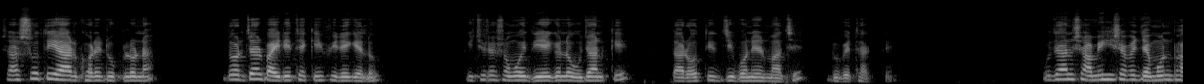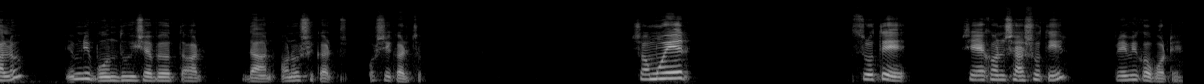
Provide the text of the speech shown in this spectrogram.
শাশ্বতী আর ঘরে ঢুকলো না। দরজার বাইরে থেকে ফিরে গেল। কিছুটা সময় দিয়ে গেল উজানকে তার অতীত জীবনের মাঝে ডুবে থাকতে। উজান স্বামী হিসাবে যেমন ভালো, তেমনি বন্ধু হিসাবেও তার দান অনস্বীকার অস্বীকার্য। সময়ের স্রোতে সে এখন শাশ্বতীর প্রেমিকও বটে।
